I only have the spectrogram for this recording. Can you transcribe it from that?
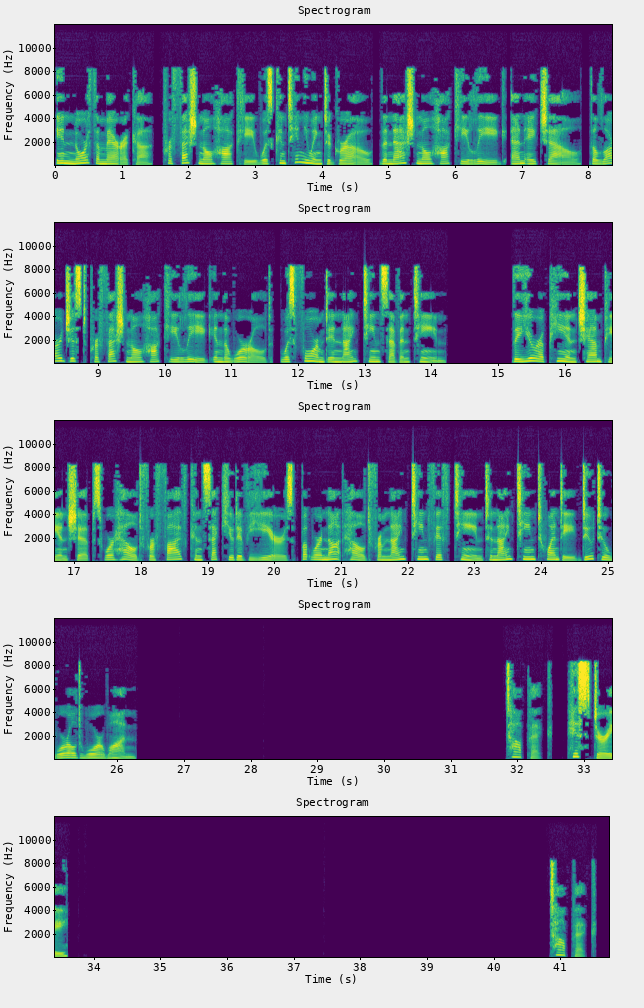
In North America, professional hockey was continuing to grow. The National Hockey League (NHL), the largest professional hockey league in the world, was formed in 1917. The European Championships were held for five consecutive years but were not held from 1915 to 1920 due to World War I. History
